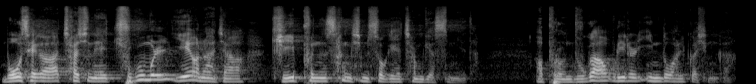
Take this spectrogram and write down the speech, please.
모세가 자신의 죽음을 예언하자 깊은 상심 속에 잠겼습니다. 앞으로 누가 우리를 인도할 것인가?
